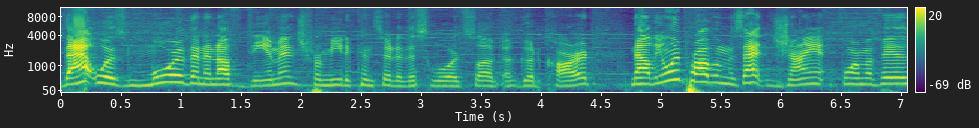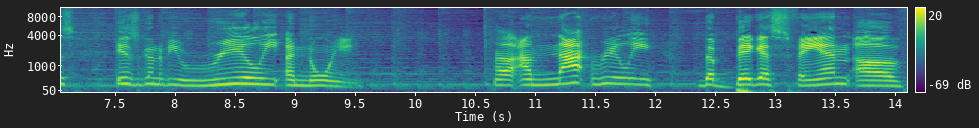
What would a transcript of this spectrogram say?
that was more than enough damage for me to consider this Lord Slug a good card. Now the only problem is that giant form of his is going to be really annoying. Uh, I'm not really the biggest fan of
